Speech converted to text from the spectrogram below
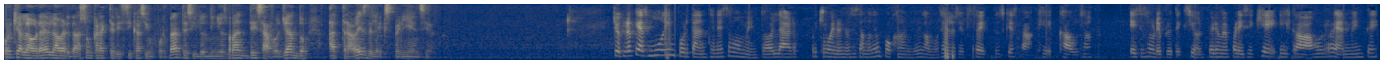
porque a la hora de la verdad son características importantes y los niños van desarrollando a través de la experiencia. Yo creo que es muy importante en este momento hablar, porque bueno, nos estamos enfocando, digamos, en los efectos que, está, que causa esta sobreprotección, pero me parece que el trabajo realmente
